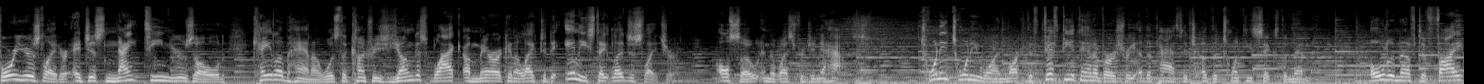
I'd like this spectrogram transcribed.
Four years later, at just 19 years old, Caleb Hanna was the country's youngest black American elected to any state legislature, also in the West Virginia House. 2021 marked the 50th anniversary of the passage of the 26th Amendment. Old enough to fight,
